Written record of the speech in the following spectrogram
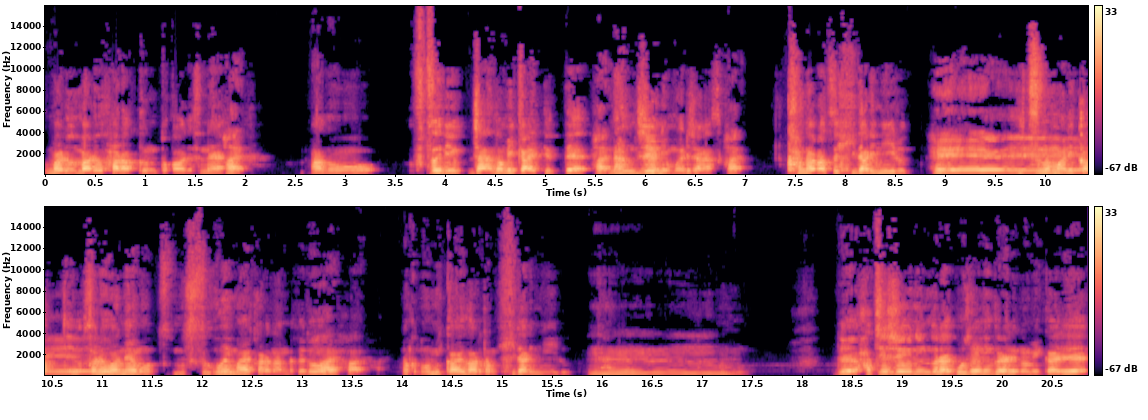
まるまるはらくんとかはですね、はい。あのー普通に、じゃあ飲み会って言って、はい何十人もいるじゃないですか。はい。必ず左にいる。へー。いつの間にかっていう。それはね、もうすごい前からなんだけど、はいはなんか飲み会があるとも左にいる。い。うーん。で、80人ぐらい、50人ぐらいで飲み会で、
